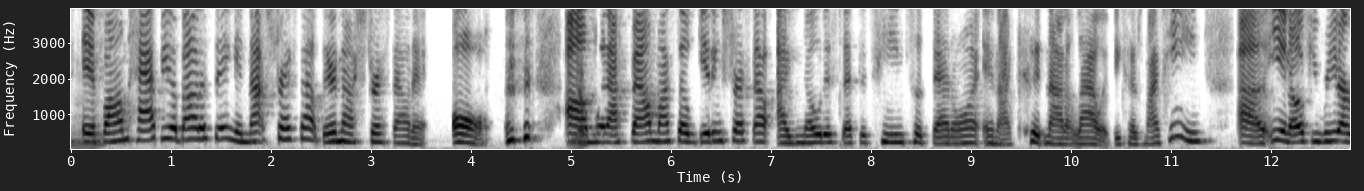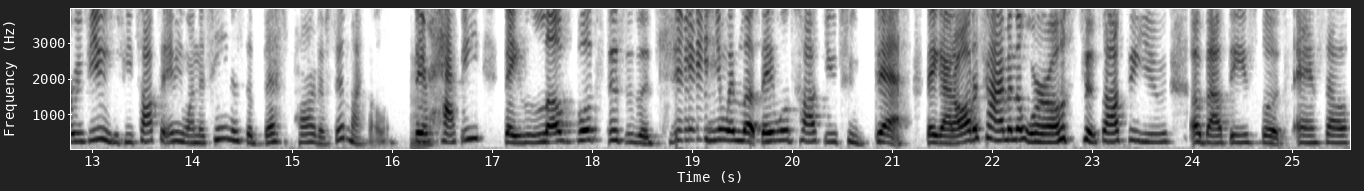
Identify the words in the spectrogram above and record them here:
Mm-hmm. If I'm happy about a thing and not stressed out, they're not stressed out at all. um, yep. When I found myself getting stressed out, I noticed that the team took that on and I could not allow it because my team, uh, you know, if you read our reviews, if you talk to anyone, the team is the best part of Semicolon. Mm-hmm. They're happy. They love books. This is a genuine love. They will talk you to death. They got all the time in the world to talk to you about these books. And so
